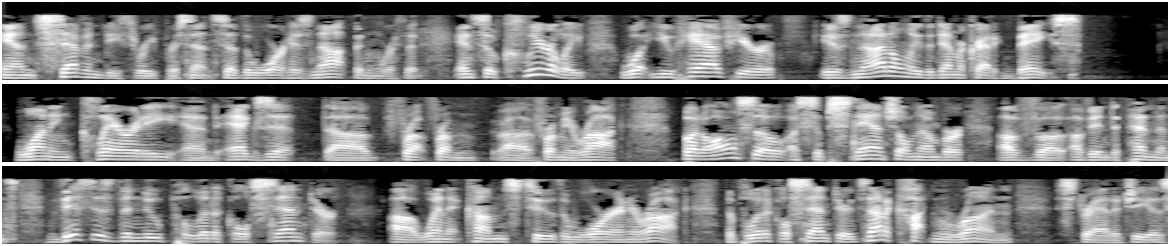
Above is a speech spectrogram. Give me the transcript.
And 73% said the war has not been worth it. And so clearly, what you have here is not only the Democratic base wanting clarity and exit uh, from from, uh, from Iraq, but also a substantial number of uh, of independents. This is the new political center uh, when it comes to the war in Iraq. The political center, it's not a cut and run strategy, as,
